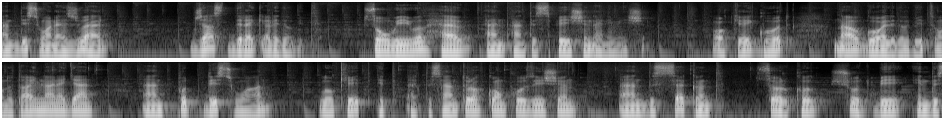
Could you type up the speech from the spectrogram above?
and this one as well just drag a little bit so we will have an anticipation animation okay good now go a little bit on the timeline again and put this one locate it at the center of composition and the second circle should be in the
